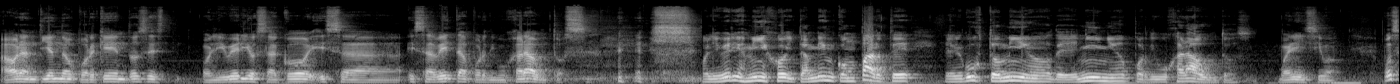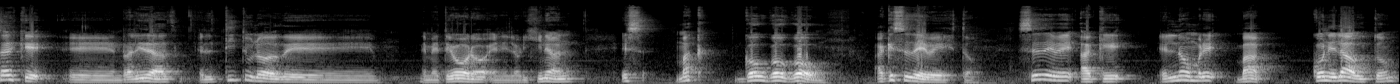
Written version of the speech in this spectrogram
Ahora entiendo por qué entonces Oliverio sacó esa, esa beta por dibujar autos. Oliverio es mi hijo y también comparte el gusto mío de niño por dibujar autos. Buenísimo. Vos sabés que eh, en realidad el título de, de Meteoro en el original es Mac Go Go Go. ¿A qué se debe esto? Se debe a que el nombre va con el auto,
